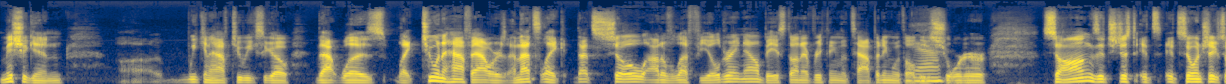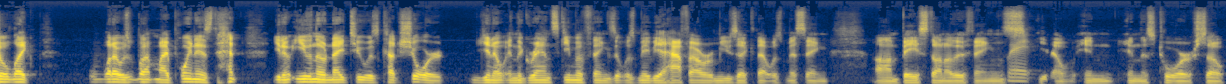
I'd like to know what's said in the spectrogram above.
michigan uh, week and a half, two weeks ago, that was like two and a half hours, and that's like that's so out of left field right now, based on everything that's happening with all Yeah. these shorter songs. It's just it's it's so interesting. So like, what I was, what my point is that you know, even though night two was cut short, you know, in the grand scheme of things, it was maybe a half hour of music that was missing, um, based on other things, Right. you know, in in this tour. So,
